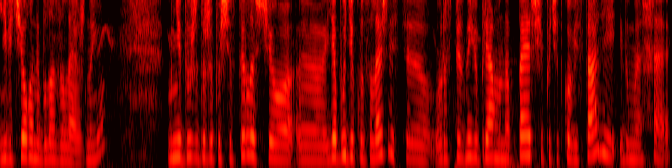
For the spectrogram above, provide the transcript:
ні від чого не була залежною. Мені дуже дуже пощастило, що е, я будь-яку залежність е, розпізнаю прямо на першій початковій стадії і думаю, хе,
